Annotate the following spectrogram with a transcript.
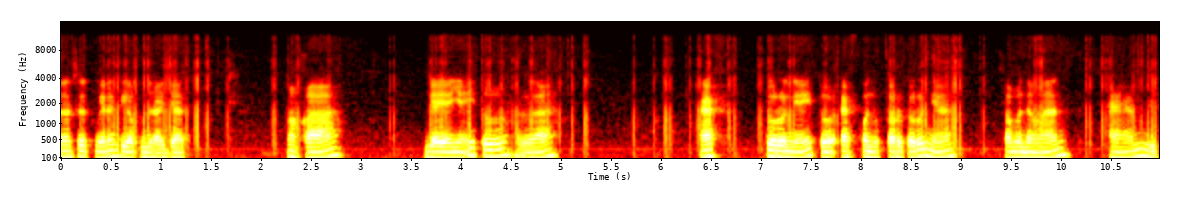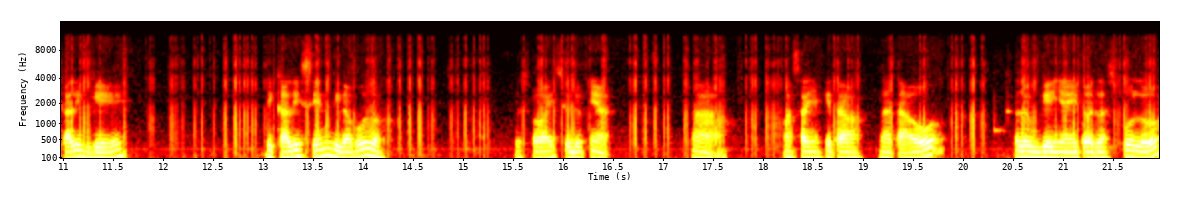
Dan sudut kemiringan 30 derajat. Maka gayanya itu adalah F turunnya itu, F konduktor turunnya sama dengan M dikali G dikali sin 30 sesuai sudutnya. Nah, masanya kita nggak tahu, lalu G-nya itu adalah 10,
